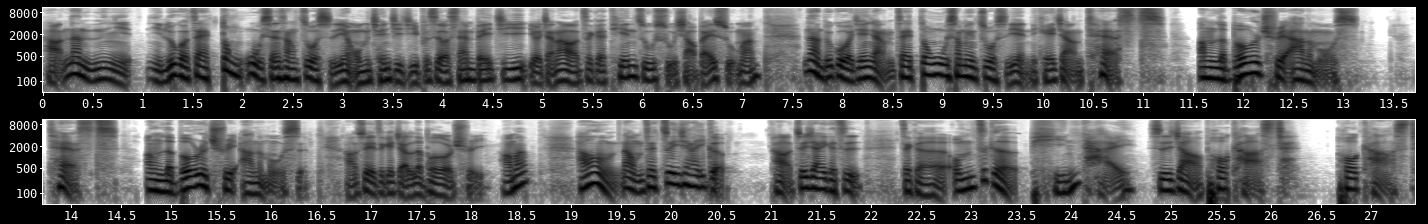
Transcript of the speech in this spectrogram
好，那你你如果在动物身上做实验，我们前几集不是有三杯鸡有讲到这个天竺鼠、小白鼠吗？那如果我今天讲在动物上面做实验，你可以讲 tests on laboratory animals，tests on laboratory animals。好，所以这个叫 laboratory，好吗？好，那我们再追加一个。好，追加一个字，这个我们这个平台是叫 podcast，podcast，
